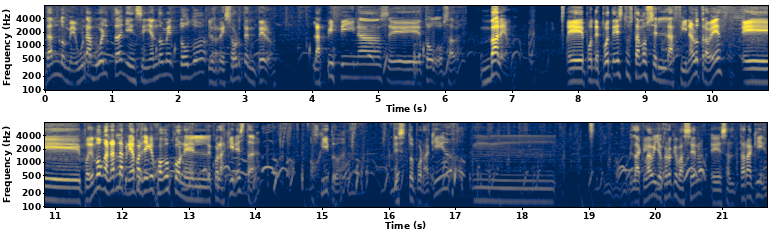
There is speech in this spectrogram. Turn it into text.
dándome una vuelta y enseñándome todo el resort entero Las piscinas, todo, ¿sabes? Vale. Eh, pues después de esto estamos en la final otra vez. Eh, Podemos ganar la primera partida que jugamos con, el, con la skin esta, eh Ojito, eh Esto por aquí. Mm, La clave yo creo que va a ser eh, saltar aquí.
